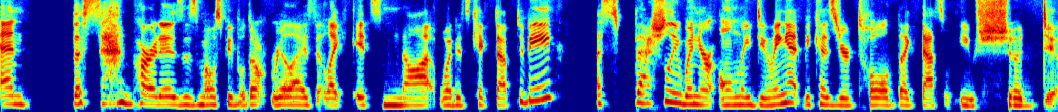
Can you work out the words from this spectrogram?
And the sad part is is most people don't realize that like it's not what it's kicked up to be especially when you're only doing it because you're told like that's what you should do.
